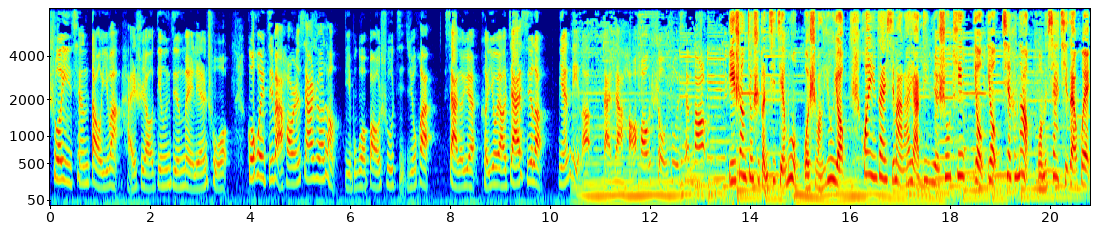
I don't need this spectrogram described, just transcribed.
说一千道一万，还是要盯紧美联储。国会几百号人瞎折腾，抵不过鲍叔几句话。下个月可又要加息了，年底了，大家好好守住钱包。以上就是本期节目，我是王佑佑，欢迎在喜马拉雅订阅收听。佑佑切克闹，我们下期再会。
